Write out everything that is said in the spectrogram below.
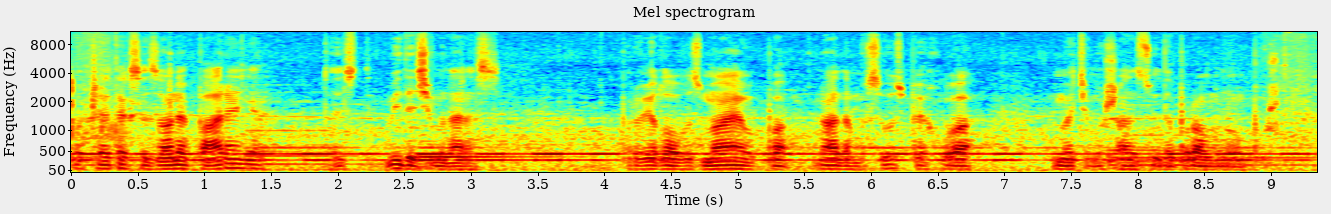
Početak sezone parenja, to jest vidjet ćemo danas prvi lov pa nadamo se uspjehu, a imat ćemo šansu da probamo novu pušku.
